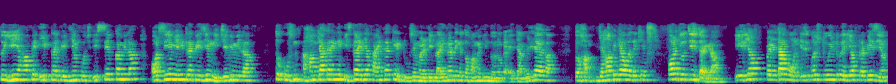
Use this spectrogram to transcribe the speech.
तो ये यहाँ पे एक ट्रेपेजियम कुछ इस शेप का मिला और सेम यही ट्रेपेजियम नीचे भी मिला। तो उस, हम क्या करेंगे? इसका एरिया फाइंड करके टू से मल्टीप्लाई कर देंगे तो हमें इन दोनों का एरिया मिल जाएगा। तो हम, यहाँ पे क्या हुआ देखिए for Jyoti's diagram area of pentagon is equal to into area of trapezium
